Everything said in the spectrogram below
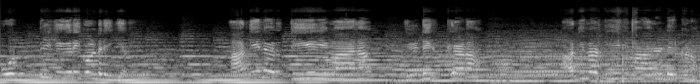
പൊട്ടി കീറിക്കൊണ്ടിരിക്കണം അതിനൊരു തീരുമാനം എടുക്കണം. അതിനൊരു തീരുമാനം എടുക്കണം.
